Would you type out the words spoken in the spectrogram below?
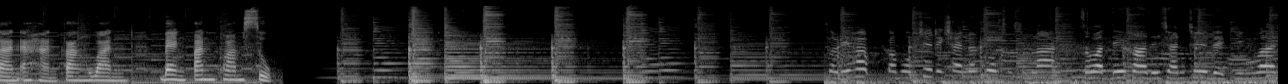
การอาหารกลางวัน แบ่งปันความสุขสวัสดีครับกับผมชื่อเด็กชายนัทพงศ์สุสำราญสวัสดีค่ะ ดิฉันชื่อเด็กหญิงวาน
